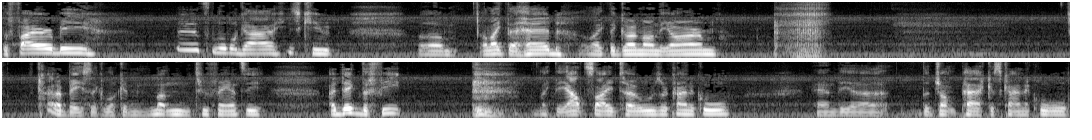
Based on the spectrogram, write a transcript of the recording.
The Firebee, eh, it's a little guy. He's cute. Um, I like the head. I like the gun on the arm. Kind of basic looking. Nothing too fancy. I dig the feet. like the outside toes are kind of cool. And the uh, the jump pack is kind of cool.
